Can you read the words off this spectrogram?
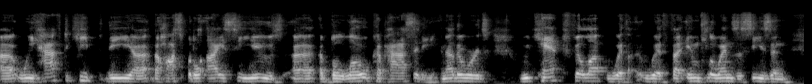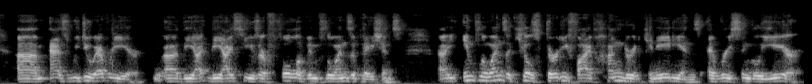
uh, we have to keep the uh, the hospital ICUs uh, below capacity. In other words, we can't fill up with with uh, influenza season um, as we do every year. Uh, the the ICUs are full of influenza patients. Uh, influenza kills 3,500 Canadians every single year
